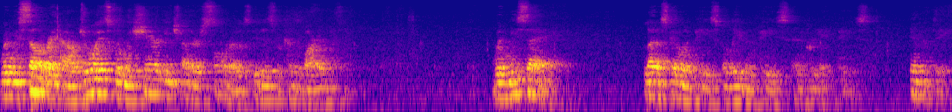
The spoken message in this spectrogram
When we celebrate our joys, when we share each other's sorrows, it is because of our empathy. When we say, let us go in peace, believe in peace, and create empathy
